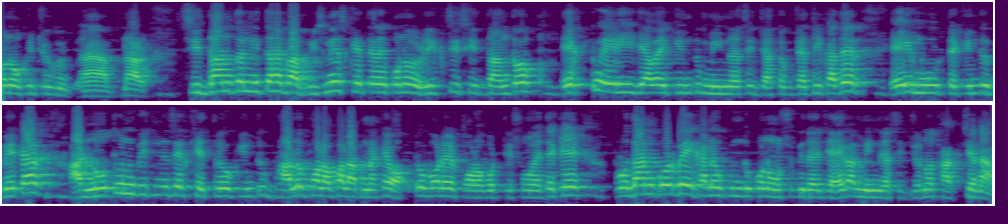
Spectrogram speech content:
কোনো কিছু আপনার সিদ্ধান্ত নিতে হয় বা বিজনেস ক্ষেত্রে কোনো রিক্সি সিদ্ধান্ত একটু এড়িয়ে যাওয়াই কিন্তু মীন রাশির জাতক জাতিকাদের এই মুহূর্তে কিন্তু বেটার আর নতুন বিজনেসের ক্ষেত্রেও কিন্তু ভালো ফলাফল আপনাকে অক্টোবরের পরবর্তী সময় থেকে প্রদান করবে। এখানেও কিন্তু কোনো অসুবিধার জায়গা মীন রাশির জন্য থাকছে না।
